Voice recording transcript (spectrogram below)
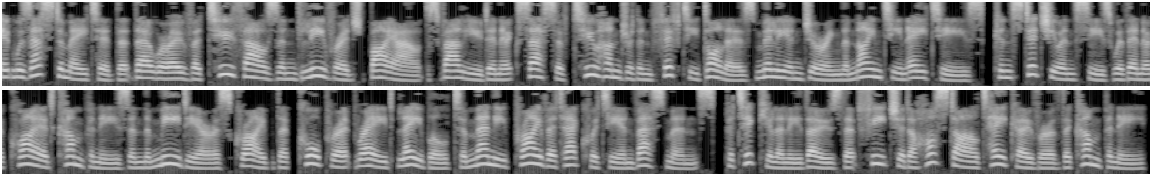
it was estimated that there were over 2,000 leveraged buyouts valued in excess of $250 million during the 1980s. Constituencies within acquired companies and the media ascribed the corporate raid label to many private equity investments, particularly those that featured a hostile takeover of the company,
